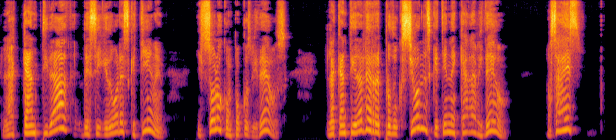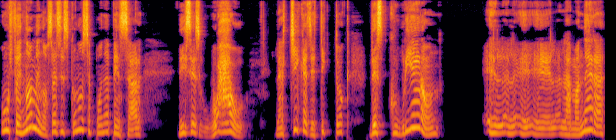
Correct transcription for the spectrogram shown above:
la cantidad de seguidores que tienen, y solo con pocos videos la cantidad de reproducciones que tiene cada video. O sea, es un fenómeno. O sea, es que uno se pone a pensar, dices, wow, las chicas de TikTok descubrieron la manera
